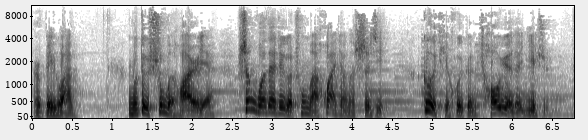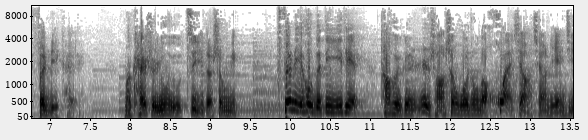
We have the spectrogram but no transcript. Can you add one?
而悲观呢？那么，对叔本华而言，生活在这个充满幻象的世界，个体会跟超越的意志分离开来，那么开始拥有自己的生命。分离后的第一天。它会跟日常生活中的幻象相连接，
